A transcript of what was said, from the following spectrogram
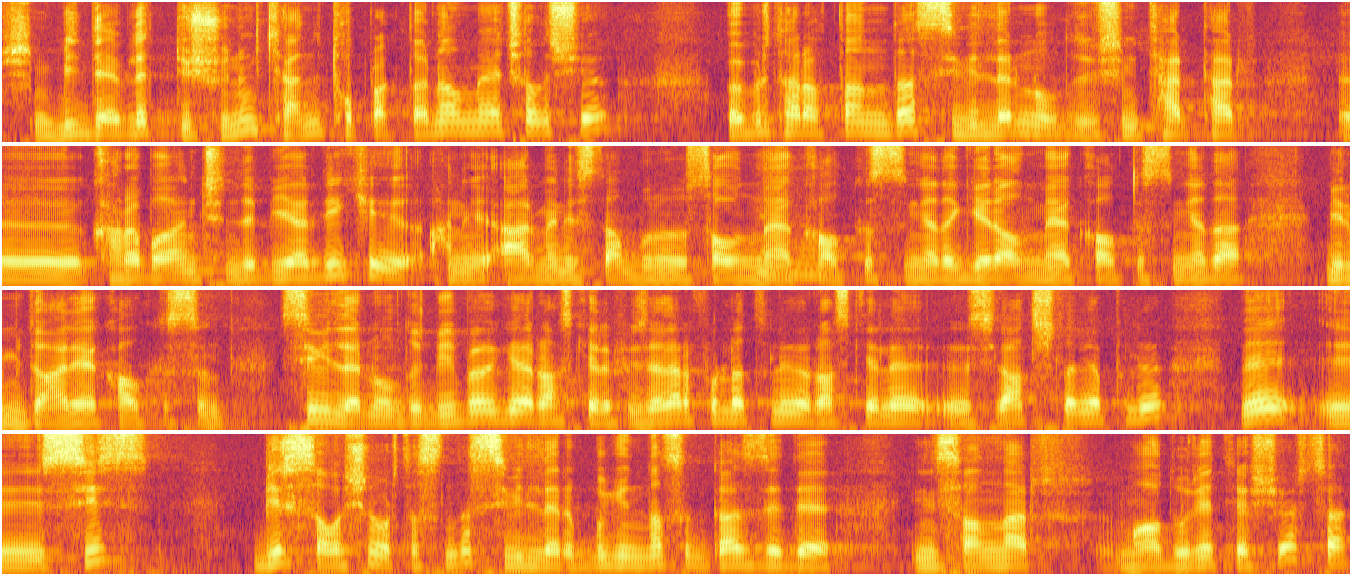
şimdi bir devlet düşünün kendi topraklarını almaya çalışıyor. Öbür taraftan da sivillerin olduğu, şimdi ter ter e, Karabağ'ın içinde bir yer değil ki hani Ermenistan bunu savunmaya kalkışsın ya da geri almaya kalkışsın ya da bir müdahaleye kalkışsın. Sivillerin olduğu bir bölge rastgele füzeler fırlatılıyor, rastgele e, silah atışları yapılıyor ve e, siz bir savaşın ortasında sivillerin bugün nasıl Gazze'de insanlar mağduriyet yaşıyorsa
